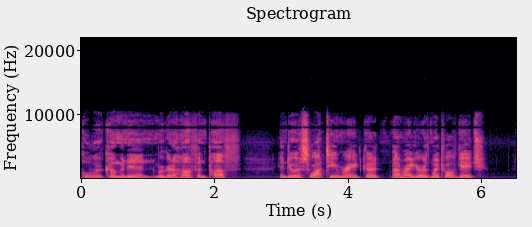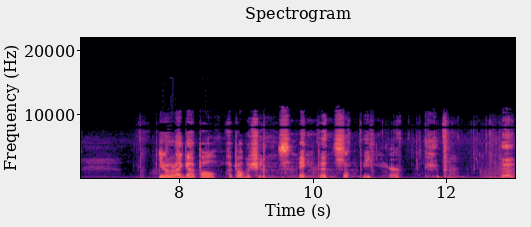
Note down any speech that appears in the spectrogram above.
Oh, we're coming in. We're going to huff and puff and do a SWAT team raid. Good. I'm right here with my 12 gauge. You know what I got, Paul? I probably shouldn't say this on the air.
